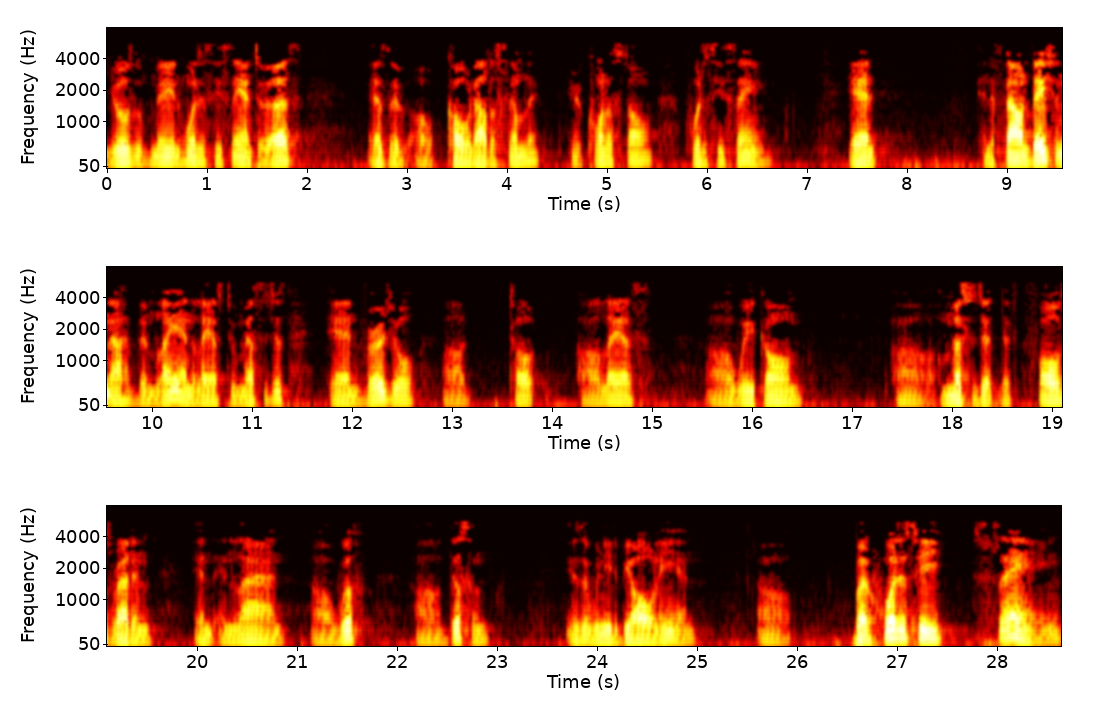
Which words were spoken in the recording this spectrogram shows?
yours with me, and what is He saying to us as a, a called out assembly here at Cornerstone? What is He saying? And and the foundation I have been laying the last two messages, and Virgil uh, taught uh, last uh, week on uh, a message that, that falls right in in, in line uh, with uh, this one, is that we need to be all in. but what is he saying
